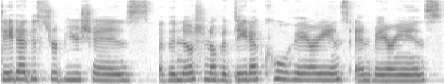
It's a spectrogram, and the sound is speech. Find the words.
data distributions, the notion of a data covariance and variance,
